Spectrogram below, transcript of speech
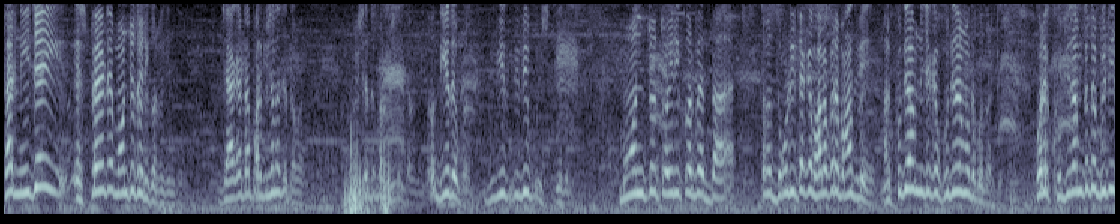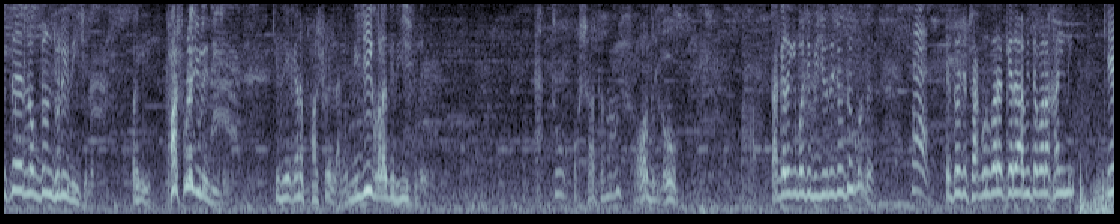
তার নিজেই এসপ্লেনেটে মঞ্চ তৈরি করবে কিন্তু। জায়গাটা পারমিশন আছে তো আবার পুলিশের তো পারমিশন। ও দিয়ে দেবো, দিদি দিদি পুলিশ, দিয়ে দেবো। মঞ্চ তৈরি করবে দা- তবে দড়িটাকে ভালো করে বাঁধবে মানে ক্ষুদিরাম নিজেকে ক্ষুদিরামের মতো করবে আর কি। করে ক্ষুদিরামকে তো ব্রিটিশের লোকজন ঝুলিয়ে দিয়েছিল। ওই ফাঁসুড়ে ঝুলিয়ে দিয়েছিল। কিন্তু এখানে ফাঁস হয়ে লাগবে নিজেই গলা দিয়ে ঝুলে এত অসাধারণ সৎ লোক। তাকে নাকি বলছে বিজেপিতে যোগদান করবে? হ্যাঁ। এটা হচ্ছে ঠাকুর ঘরে কেড়ে আমি তো গলা খাইনি। কে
